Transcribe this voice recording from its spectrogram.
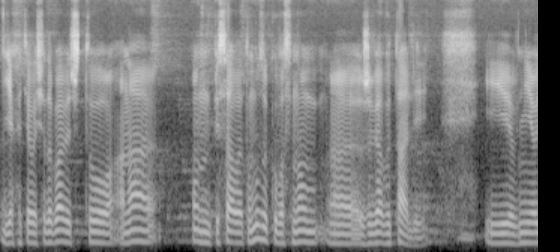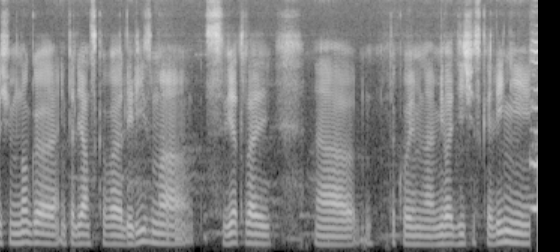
я хотел еще добавить, что она, он писал эту музыку в основном э, живя в Италии. И в ней очень много итальянского лиризма, светлой, э, такой именно мелодической линии.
